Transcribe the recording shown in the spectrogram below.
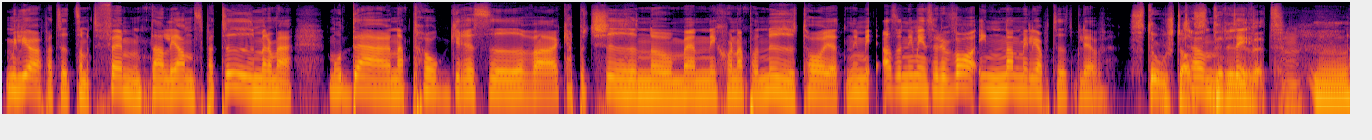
Miljöpartiet som ett femte alliansparti med de här moderna, progressiva cappuccino-människorna på Nytorget. Ni, alltså, ni minns hur det var innan Miljöpartiet blev Storstadsdrivet. Mm.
